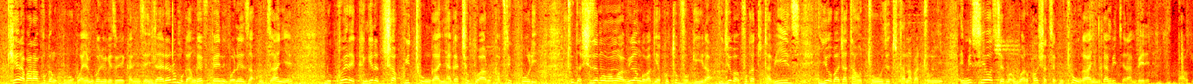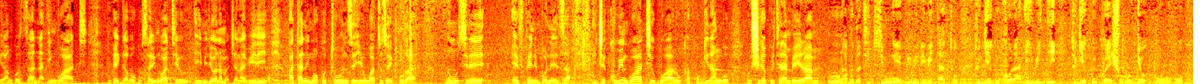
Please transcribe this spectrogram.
kera baravuga ngo kubugwanya mugo ntibigeze berekanize inzira rero umuganga wa FPN Boneza uzanye ni ukwereka ingene dushobora kwitunganya hagati y'urwaruka vy'ukuri tudashizemo bamwe bavuga ngo bagiye kutuvugira ibyo bavuga tutabizi iyo baje ataho tuze tutanabatumye imisi yose urwaruka rushatse gutunganya imigambi y'iterambere bakamubwira ngo zana ingwate mbega bagusaba ingwate y'imiliyoni amajana abiri atani nkoko utunze iyo ngwate uzayikura uno munsi rero fpr mboneza ije kuba ingwate yo guharuka kugira ngo rushike ku iterambere rama umuntu avuze ati kimwe bibiri bitatu tugiye gukora ibi tugiye kubikoresha uburyo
